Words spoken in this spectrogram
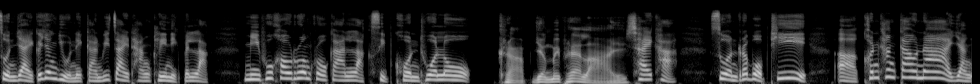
ส่วนใหญ่ก็ยังอยู่ในการวิจัยทางคลินิกเป็นหลัก มีผู้เข้าร่วมโครงการหลัก 10 คนทั่วโลกครับยังไม่แพร่หลาย ใช่ค่ะ ส่วนระบบที่เอ่อค่อนข้างก้าวหน้าอย่าง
